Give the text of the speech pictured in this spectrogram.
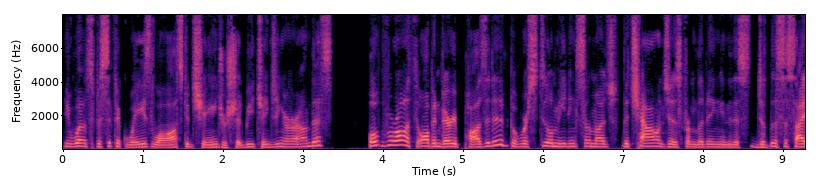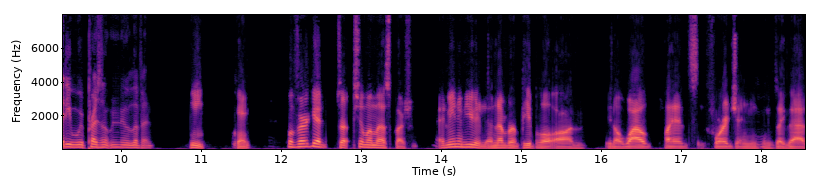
in what specific ways laws could change or should be changing around this. overall, it's all been very positive, but we're still meeting so much the challenges from living in this the society we presently live in. Hmm. Okay. Well, very good. So, so one last question. I've interviewed a number of people on, you know, wild plants and foraging and things like that.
